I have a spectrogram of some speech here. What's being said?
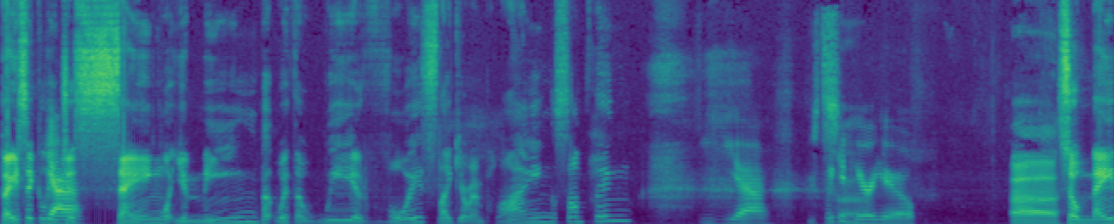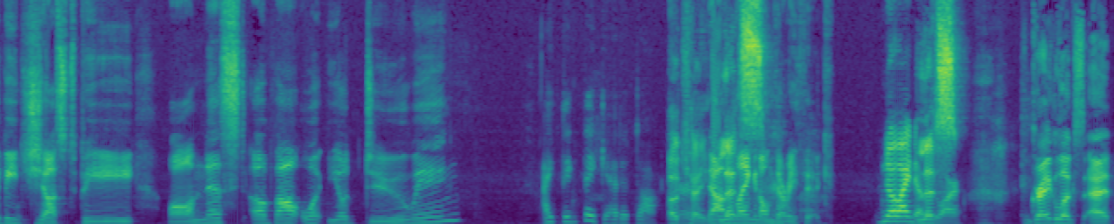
basically Yeah. just saying what you mean, but with a weird voice, like you're implying something. Yeah, we can uh, hear you. Uh, So maybe just be honest about what you're doing. I think they get it, Doctor. Okay, Yeah, I'm let's, laying it on very thick. No, I know let's you are. Greg looks at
